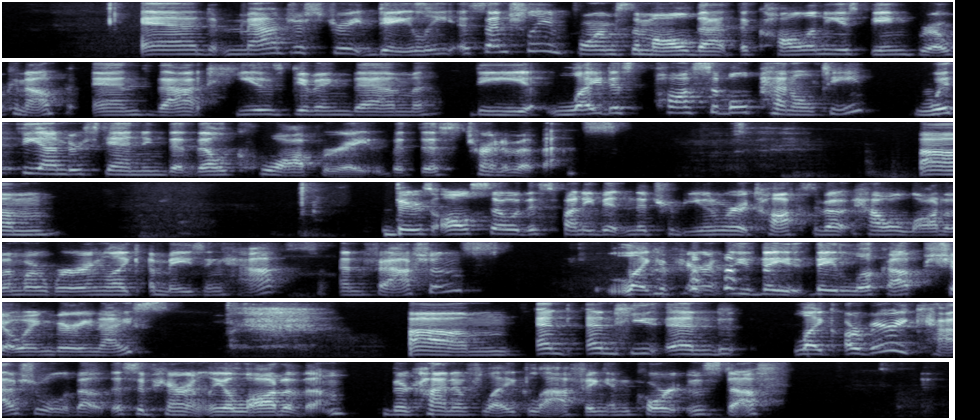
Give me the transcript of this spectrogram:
and Magistrate Daly essentially informs them all that the colony is being broken up and that he is giving them the lightest possible penalty with the understanding that they'll cooperate with this turn of events. Um, there's also this funny bit in the Tribune where it talks about how a lot of them are wearing like amazing hats and fashions. Like apparently they they look up showing very nice. Um and and he and like are very casual about this apparently a lot of them. They're kind of like laughing in court and stuff.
